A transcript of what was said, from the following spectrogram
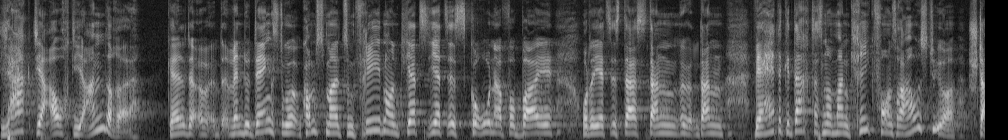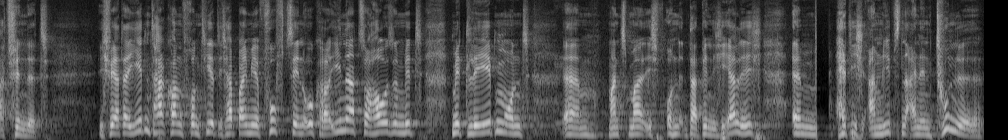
jagt ja auch die andere. Gell? Wenn du denkst, du kommst mal zum Frieden und jetzt, jetzt ist Corona vorbei oder jetzt ist das, dann, dann wer hätte gedacht, dass nochmal ein Krieg vor unserer Haustür stattfindet? Ich werde da jeden Tag konfrontiert. Ich habe bei mir 15 Ukrainer zu Hause mit, mit Leben und ähm, manchmal, ich, und da bin ich ehrlich, ähm, hätte ich am liebsten einen Tunnel,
